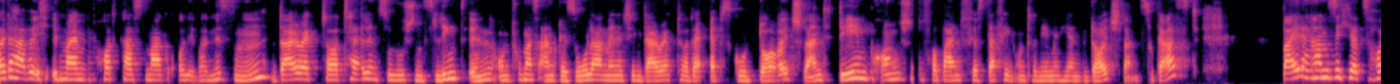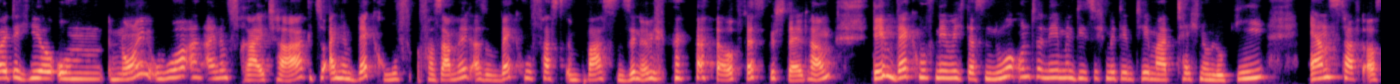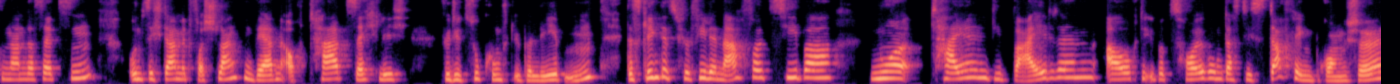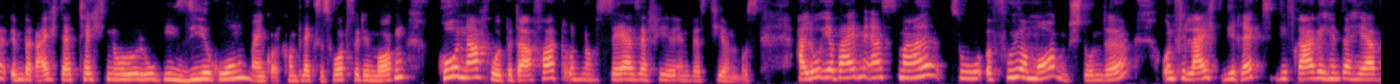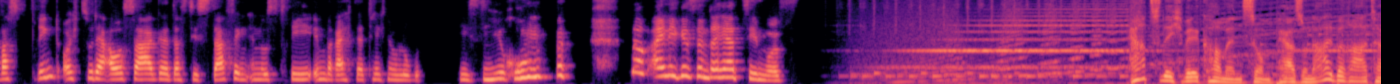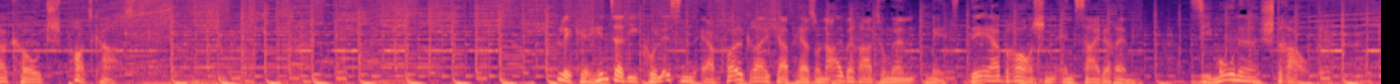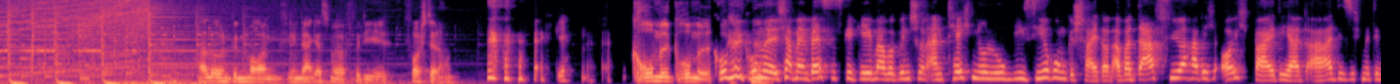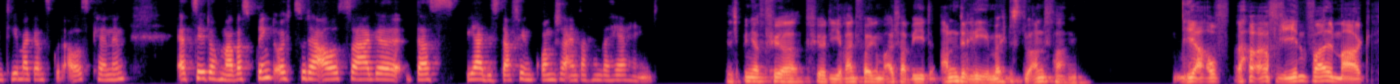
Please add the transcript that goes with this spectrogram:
Heute habe ich in meinem Podcast Mark Oliver Nissen, Director Talent Solutions LinkedIn und Thomas André Sola, Managing Director der EBSCO Deutschland, dem Branchenverband für Staffing-Unternehmen hier in Deutschland, zu Gast. Beide haben sich jetzt heute hier um neun Uhr an einem Freitag zu einem Weckruf versammelt, also Weckruf fast im wahrsten Sinne, wie wir auch festgestellt haben. Dem Weckruf nämlich, dass nur Unternehmen, die sich mit dem Thema Technologie ernsthaft auseinandersetzen und sich damit verschlanken werden, auch tatsächlich für die Zukunft überleben. Das klingt jetzt für viele nachvollziehbar. Nur teilen die beiden auch die Überzeugung, dass die Stuffing-Branche im Bereich der Technologisierung, mein Gott, komplexes Wort für den Morgen, hohen Nachholbedarf hat und noch sehr, sehr viel investieren muss. Hallo, ihr beiden erstmal zu früher Morgenstunde und vielleicht direkt die Frage hinterher, was bringt euch zu der Aussage, dass die Stuffing-Industrie im Bereich der Technologisierung noch einiges hinterherziehen muss? Herzlich willkommen zum Personalberater Coach Podcast. Blicke hinter die Kulissen erfolgreicher Personalberatungen mit der Brancheninsiderin Simone Straub. Hallo und guten Morgen. Vielen Dank erstmal für die Vorstellung. Gerne. Grummel, Grummel. Grummel, Grummel. Ich habe mein Bestes gegeben, aber bin schon an Technologisierung gescheitert. Aber dafür habe ich euch beide ja da, die sich mit dem Thema ganz gut auskennen. Erzählt doch mal, was bringt euch zu der Aussage, dass ja die Stuffing-Branche einfach hinterherhängt? Ich bin ja für, für die Reihenfolge im Alphabet. André, möchtest du anfangen? Ja, auf, auf jeden Fall, Marc.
